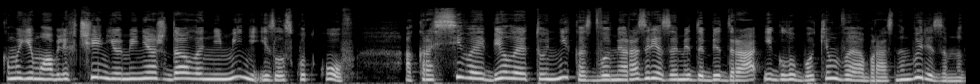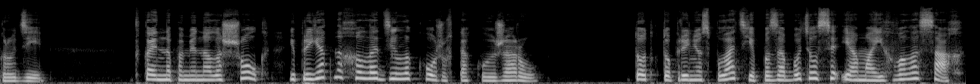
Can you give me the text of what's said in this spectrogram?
К моему облегчению меня ждала не мини из лоскутков, а красивая белая туника с двумя разрезами до бедра и глубоким V-образным вырезом на груди. Ткань напоминала шелк и приятно холодила кожу в такую жару. Тот, кто принес платье, позаботился и о моих волосах.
